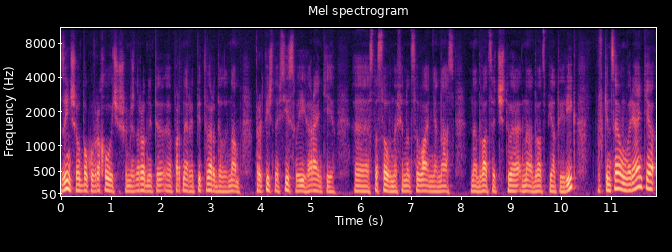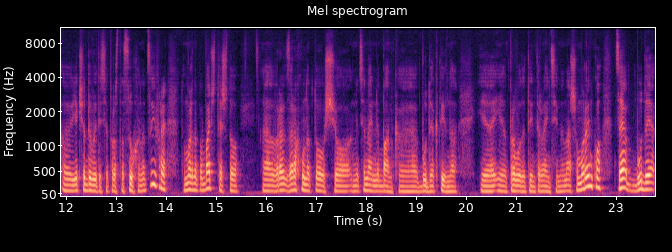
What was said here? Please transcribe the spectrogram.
З іншого боку, враховуючи, що міжнародні е, партнери підтвердили нам практично всі свої гарантії е, стосовно фінансування нас на 24, на 25 рік. В кінцевому варіанті, е, якщо дивитися просто сухо на цифри, то можна побачити, що е, за рахунок того, що Національний банк е, буде активно проводити інтервенції на нашому ринку, це буде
